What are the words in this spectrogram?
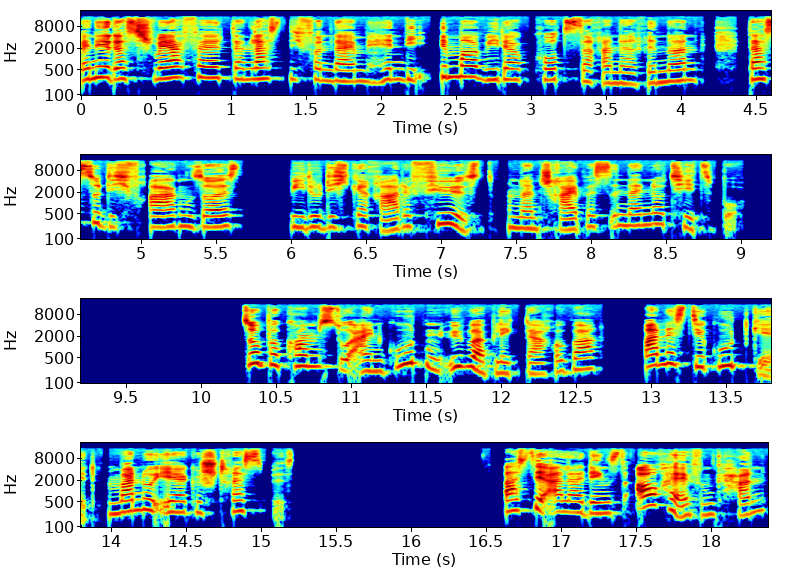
Wenn dir das schwerfällt, dann lass dich von deinem Handy immer wieder kurz daran erinnern, dass du dich fragen sollst, wie du dich gerade fühlst und dann schreib es in dein Notizbuch. So bekommst du einen guten Überblick darüber, wann es dir gut geht und wann du eher gestresst bist. Was dir allerdings auch helfen kann,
